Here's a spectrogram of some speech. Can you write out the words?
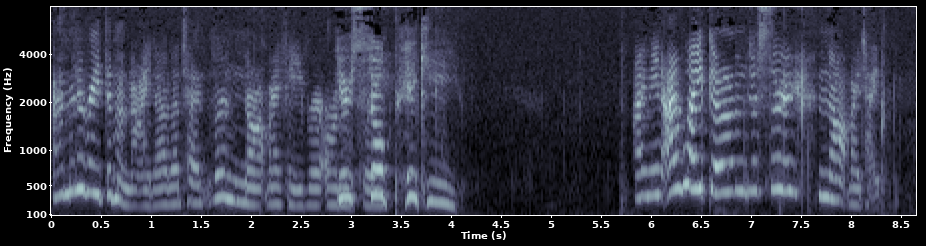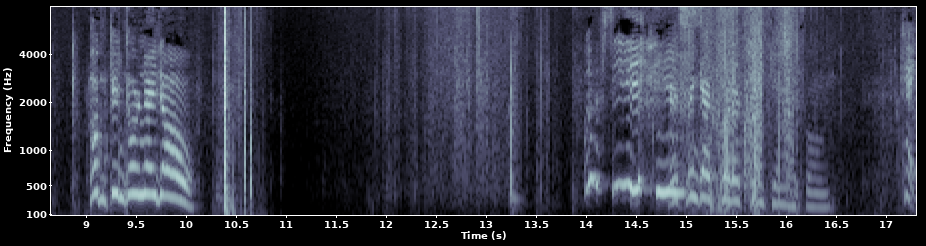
I'm gonna rate them a nine out of ten. They're not my favorite, honestly. You're so picky. I mean, I like them, just they're not my type. Pumpkin tornado. I think I put a crack in my phone. Okay,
